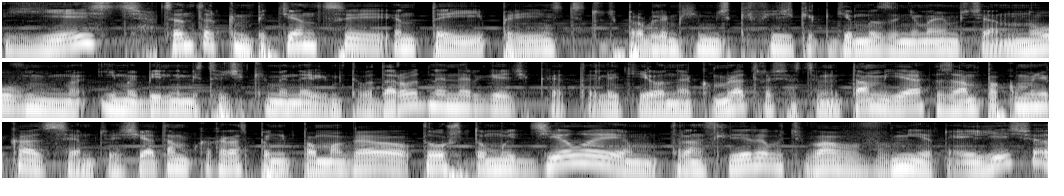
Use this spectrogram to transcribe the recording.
Есть Центр компетенции НТИ при Институте проблем химической физики, где мы занимаемся новыми и мобильными источниками энергии. Это водородная энергетика, это литий-ионные аккумуляторы, все остальное. Там я зам по коммуникациям. То есть я там как раз помогаю то, что мы делаем, транслировать во, в мир. И есть все,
